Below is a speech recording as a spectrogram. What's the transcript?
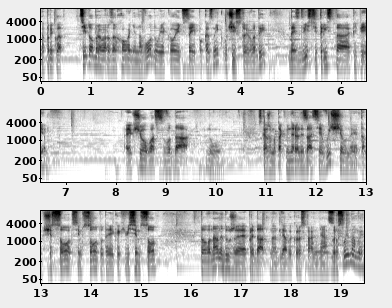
Наприклад, ці добрива розраховані на воду, у якої цей показник у чистої води десь 200-300 ppm. А якщо у вас вода, ну, скажімо так, мінералізація вища у неї, там 600, 700, у деяких 800, то вона не дуже придатна для використання з рослинами.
